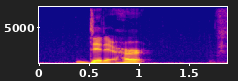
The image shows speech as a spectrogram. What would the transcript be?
did it hurt?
